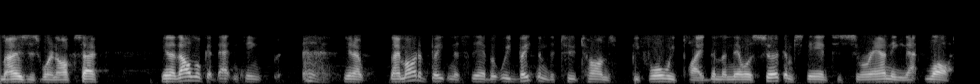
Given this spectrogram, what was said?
Moses went off, so you know they'll look at that and think, you know, they might have beaten us there, but we beat them the two times before we played them, and there were circumstances surrounding that loss.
